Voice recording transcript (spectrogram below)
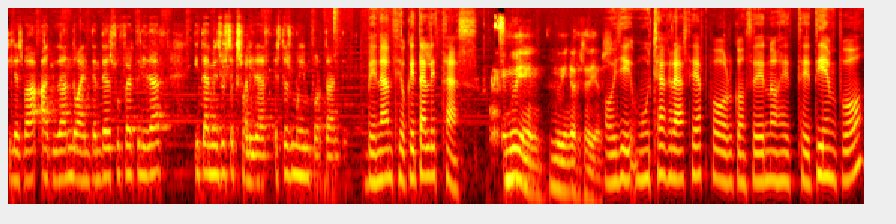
y les va ayudando a entender su fertilidad y también su sexualidad. Esto es muy importante. Venancio, ¿qué tal estás? Muy bien, muy bien, gracias a Dios. Oye, muchas gracias por concedernos este tiempo.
